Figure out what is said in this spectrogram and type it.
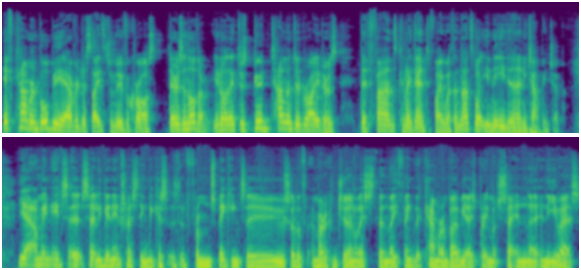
If Cameron Beaubier ever decides to move across, there's another. You know, like there's good, talented riders that fans can identify with, and that's what you need in any championship. Yeah, I mean, it's uh, certainly been interesting because from speaking to sort of American journalists, then they think that Cameron Beaubier is pretty much set in uh, in the US.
